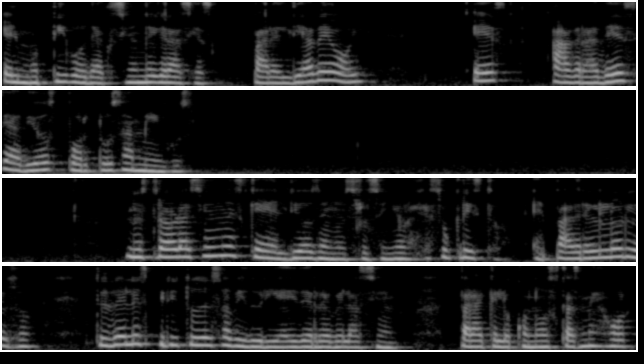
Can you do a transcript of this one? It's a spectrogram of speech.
El motivo de acción de gracias para el día de hoy es agradece a Dios por tus amigos. Nuestra oración es que el Dios de nuestro Señor Jesucristo, el Padre Glorioso, te dé el espíritu de sabiduría y de revelación, para que lo conozcas mejor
